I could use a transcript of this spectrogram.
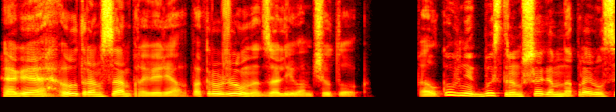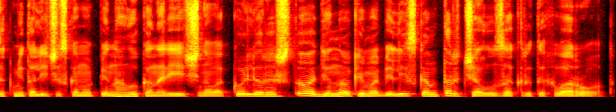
Ага, утром сам проверял, покружил над заливом чуток. Полковник быстрым шагом направился к металлическому пеналу канареечного коллера, что одиноким обелиском торчал у закрытых ворот.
